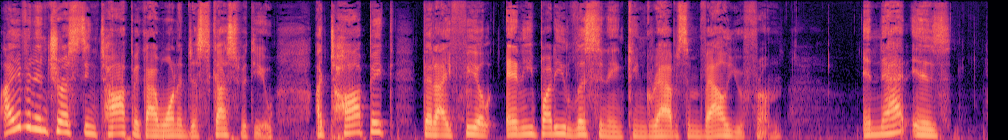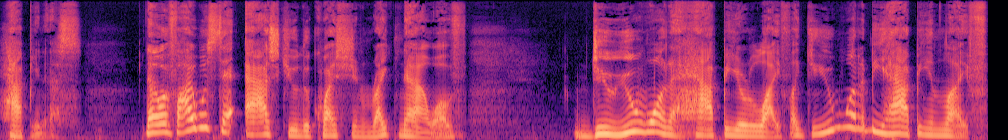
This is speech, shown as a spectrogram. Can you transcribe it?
I have an interesting topic I want to discuss with you. A topic that I feel anybody listening can grab some value from. And that is happiness. Now, if I was to ask you the question right now of do you want a happier life? Like, do you want to be happy in life?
